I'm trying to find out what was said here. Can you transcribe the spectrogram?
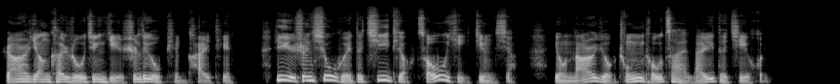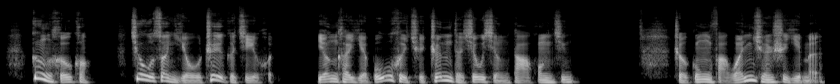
然而杨开如今已是六品开天。一身修为的基调早已定下，又哪有从头再来的机会？更何况，就算有这个机会，杨开也不会去真的修行大荒经。这功法完全是一门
